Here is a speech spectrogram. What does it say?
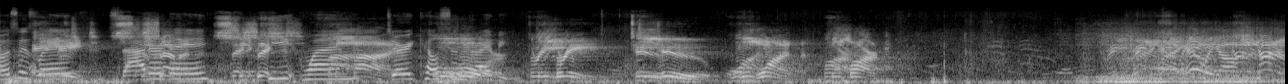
Moses Lake, Saturday, seven, six, Pete five, Jerry Kelson four, driving. Three, three two, two, one, one mark. mark. Here we go.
